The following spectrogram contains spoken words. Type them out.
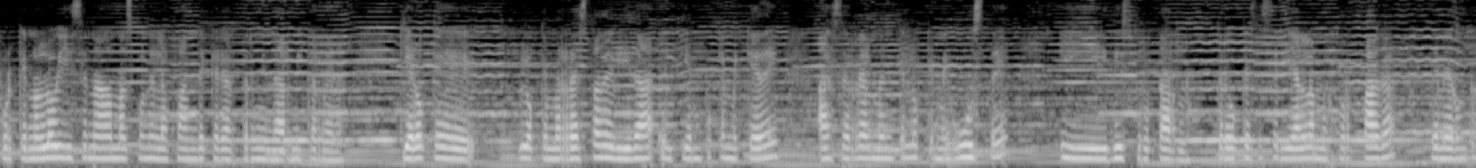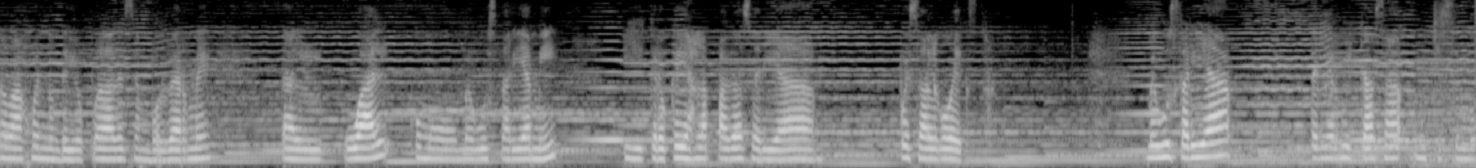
porque no lo hice nada más con el afán de querer terminar mi carrera. Quiero que lo que me resta de vida, el tiempo que me quede, hacer realmente lo que me guste y disfrutarlo. Creo que esa sería la mejor paga, tener un trabajo en donde yo pueda desenvolverme tal cual como me gustaría a mí y creo que ya la paga sería pues algo extra. Me gustaría tener mi casa muchísimo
